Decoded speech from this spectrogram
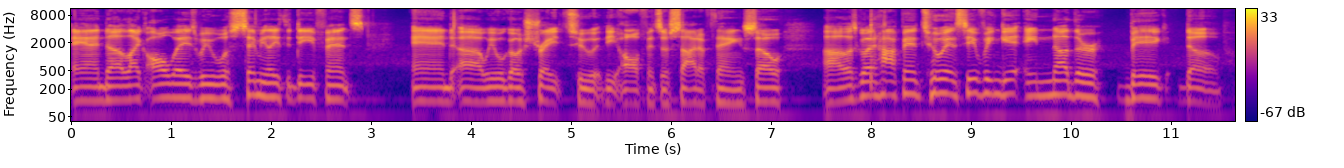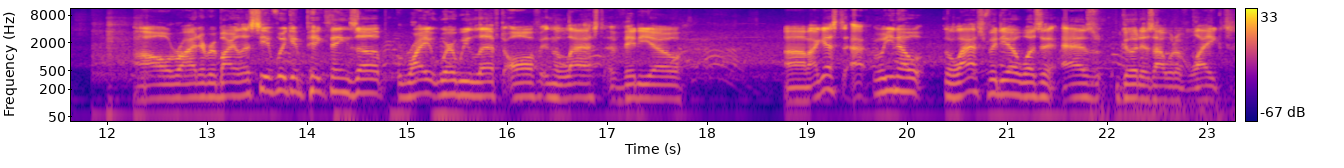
And uh, like always, we will simulate the defense, and uh, we will go straight to the offensive side of things. So. Uh, let's go ahead and hop into it and see if we can get another big dub. All right, everybody, let's see if we can pick things up right where we left off in the last video. Um, I guess, uh, well, you know, the last video wasn't as good as I would have liked.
